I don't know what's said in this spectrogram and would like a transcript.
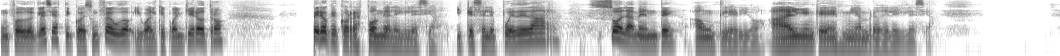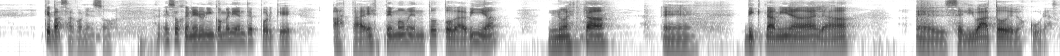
Un feudo eclesiástico es un feudo, igual que cualquier otro, pero que corresponde a la iglesia y que se le puede dar solamente a un clérigo, a alguien que es miembro de la iglesia. ¿Qué pasa con eso? Eso genera un inconveniente porque hasta este momento todavía no está eh, dictaminada la, el celibato de los curas.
